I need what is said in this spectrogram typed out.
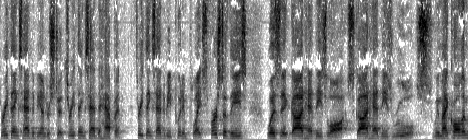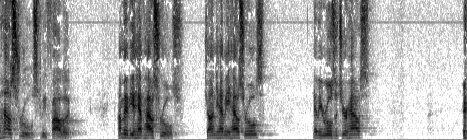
Three things had to be understood, three things had to happen, three things had to be put in place. First of these was that God had these laws. God had these rules. We might call them house rules to be followed. How many of you have house rules? John, you have any house rules? Have any rules at your house?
